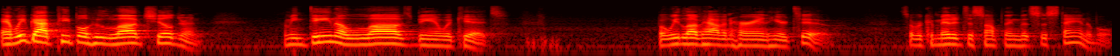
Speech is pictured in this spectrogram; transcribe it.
And we've got people who love children. I mean, Dina loves being with kids. But we love having her in here too. So we're committed to something that's sustainable.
